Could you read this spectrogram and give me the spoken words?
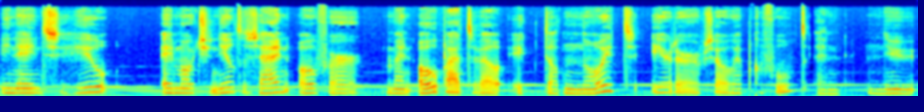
ineens heel emotioneel te zijn over mijn opa, terwijl ik dat nooit eerder zo heb gevoeld. En nu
